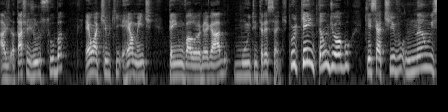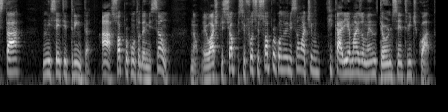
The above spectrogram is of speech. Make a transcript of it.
a taxa de juros suba, é um ativo que realmente tem um valor agregado muito interessante. Por que então, Diogo, que esse ativo não está em 130? Ah, só por conta da emissão? Não, eu acho que se fosse só por conta da emissão, o ativo ficaria mais ou menos em torno de 124.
